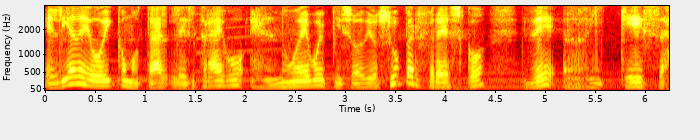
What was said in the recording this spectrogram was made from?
El día de hoy como tal les traigo el nuevo episodio súper fresco de riqueza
